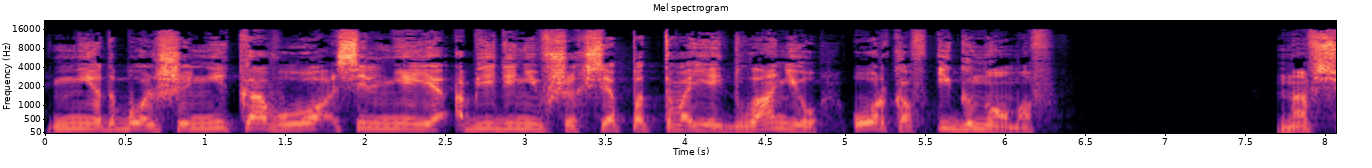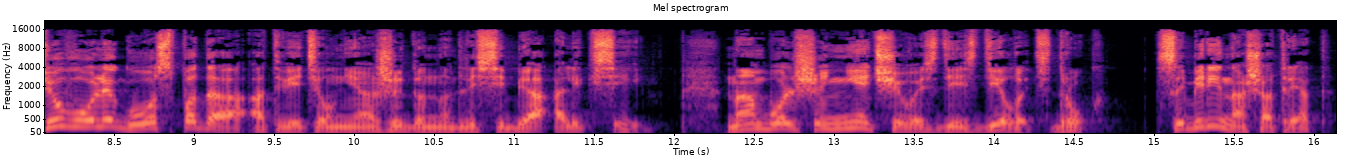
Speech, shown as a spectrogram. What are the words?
нет больше никого сильнее объединившихся под твоей дланью орков и гномов. «На все воля Господа», — ответил неожиданно для себя Алексей. «Нам больше нечего здесь делать, друг. Собери наш отряд».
